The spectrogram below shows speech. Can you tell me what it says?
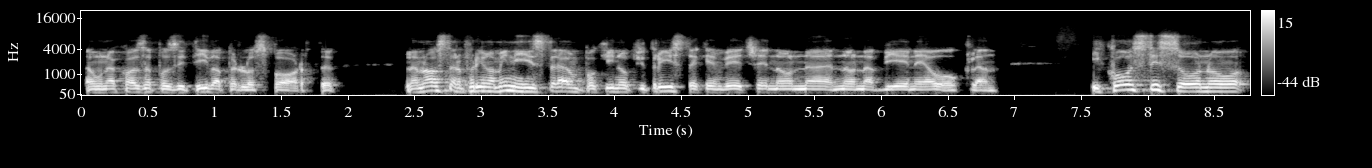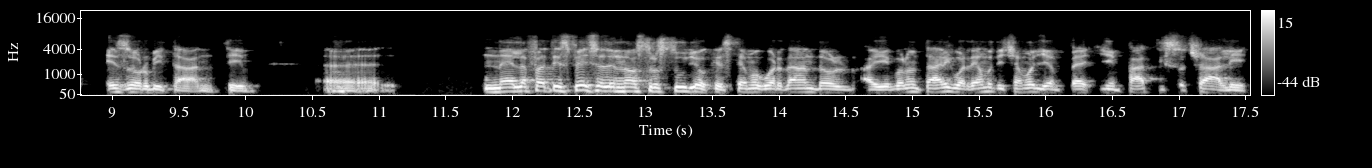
è una cosa positiva per lo sport. La nostra prima ministra è un pochino più triste che invece non, non avviene a Auckland. I costi sono esorbitanti. Eh, nella fattispecie del nostro studio che stiamo guardando ai volontari, guardiamo diciamo, gli, gli impatti sociali.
